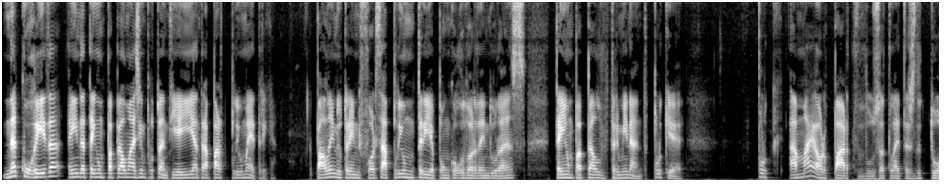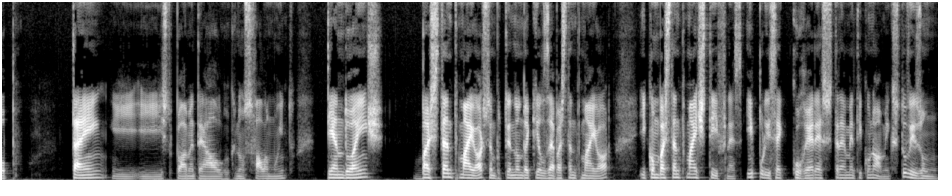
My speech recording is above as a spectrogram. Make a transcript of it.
Na corrida, ainda tem um papel mais importante, e aí entra a parte pliométrica. Para além do treino de força, a pliometria para um corredor de endurance tem um papel determinante. Porquê? Porque a maior parte dos atletas de topo tem, e, e, isto provavelmente é algo que não se fala muito, tendões bastante maiores, sempre o tendão daqueles é bastante maior e com bastante mais stiffness. E por isso é que correr é extremamente económico. Se tu vis um,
